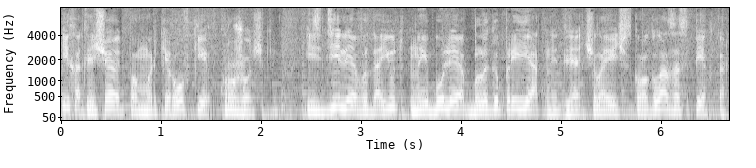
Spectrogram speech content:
Их отличают по маркировке в кружочке. Изделия выдают наиболее благоприятный для человеческого глаза спектр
